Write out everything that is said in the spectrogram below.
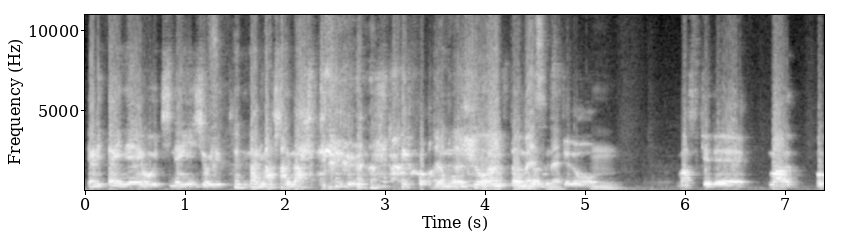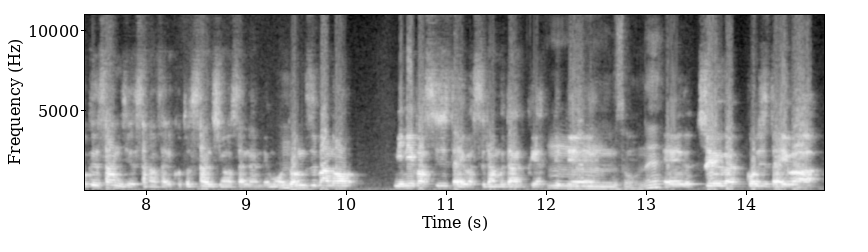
やりたいねを1年以上言ってて何もしてないっていう、あ のじゃあもう今日は一歩目ですね。けど、うん。バスケで、まあ、僕33歳、今年34歳なんで、もう、ドンズバのミニバス自体はスラムダンクやってて、ね、えーと中学校時代は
